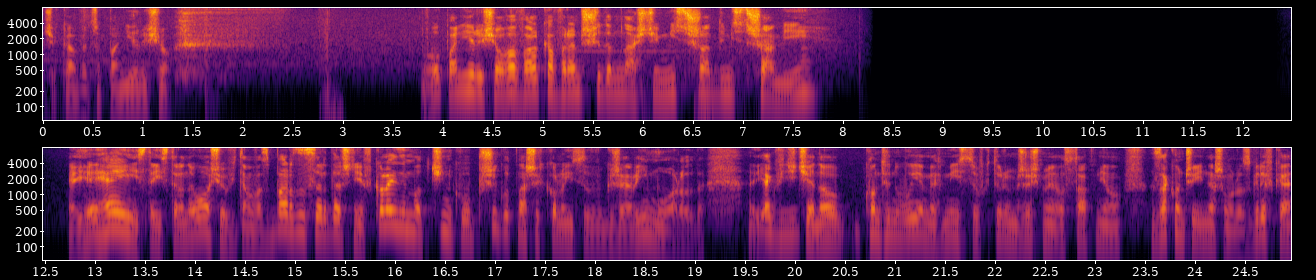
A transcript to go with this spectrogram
Ciekawe, co pani Rysio... O, pani Rysiowa, walka wręcz 17, mistrz nad mistrzami. Hej, hej, hej, z tej strony Łosiu, witam was bardzo serdecznie w kolejnym odcinku przygód naszych kolonistów w grze RimWorld. Jak widzicie, no, kontynuujemy w miejscu, w którym żeśmy ostatnio zakończyli naszą rozgrywkę.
